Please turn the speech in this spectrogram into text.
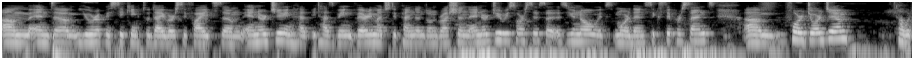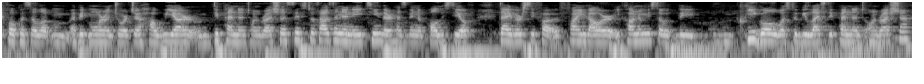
Um, and um, Europe is seeking to diversify its um, energy, and ha- it has been very much dependent on Russian energy resources. As you know, it's more than 60%. Um, for Georgia, I would focus a lot, mm, a bit more on Georgia, how we are um, dependent on Russia. Since 2018, there has been a policy of diversifying our economy. So the key goal was to be less dependent on Russia.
